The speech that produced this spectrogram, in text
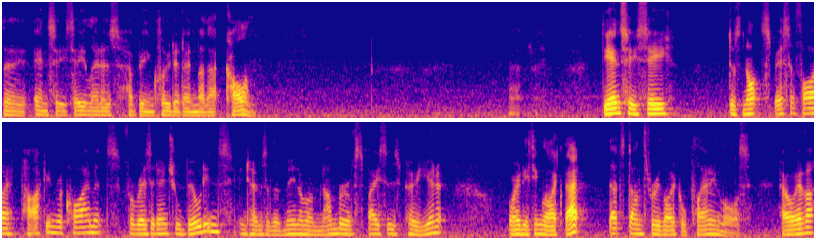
the NCC letters have been included under that column. The NCC does not specify parking requirements for residential buildings in terms of the minimum number of spaces per unit or anything like that. That's done through local planning laws. However,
